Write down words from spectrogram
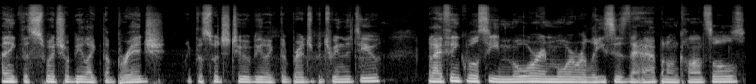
I think the Switch will be like the bridge, like the Switch 2 would be like the bridge between the two. But I think we'll see more and more releases that happen on consoles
